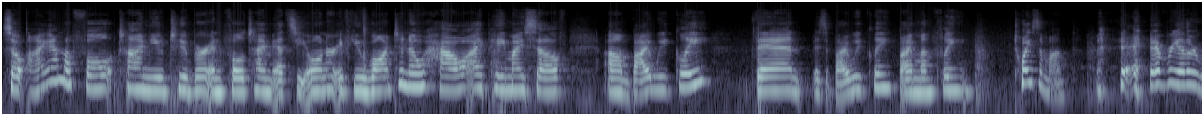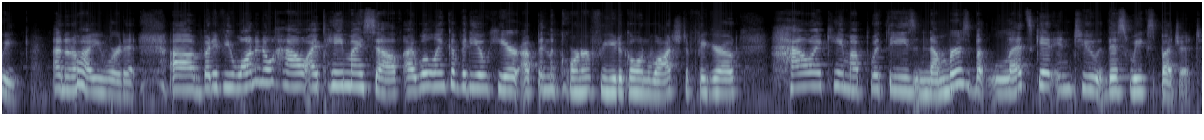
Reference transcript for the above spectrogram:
So I am a full-time YouTuber and full-time Etsy owner. If you want to know how I pay myself um, bi-weekly, then is it bi-weekly, bi-monthly? Twice a month, every other week. I don't know how you word it. Um, but if you want to know how I pay myself, I will link a video here up in the corner for you to go and watch to figure out how I came up with these numbers. But let's get into this week's budget.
